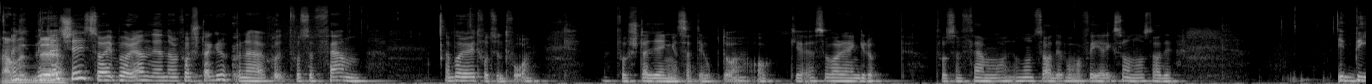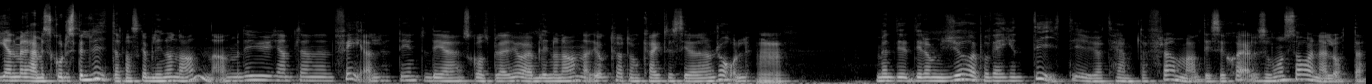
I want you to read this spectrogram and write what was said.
Ja, men det... En tjej sa i början, en av de första grupperna 2005, jag började 2002, första gänget satt ihop då och eh, så var det en grupp 2005 och hon sa det, hon var för Ericsson, hon sa det idén med det här med skådespeleriet att man ska bli någon annan. Men det är ju egentligen fel. Det är inte det skådespelare gör, bli någon annan. Jag tror att de karaktäriserar en roll. Mm. Men det, det de gör på vägen dit det är ju att hämta fram allt i sig själv. Så hon sa den här Lotta,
